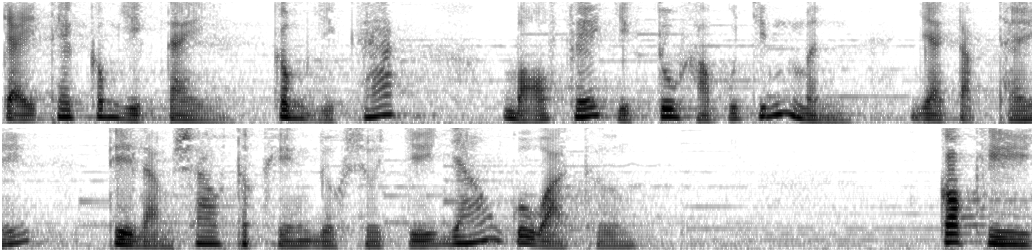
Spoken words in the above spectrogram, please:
chạy theo công việc này, công việc khác, bỏ phế việc tu học của chính mình và tập thể thì làm sao thực hiện được sự chỉ giáo của Hòa Thượng. Có khi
